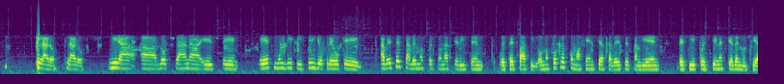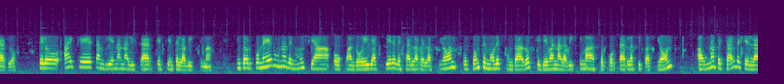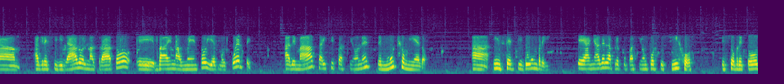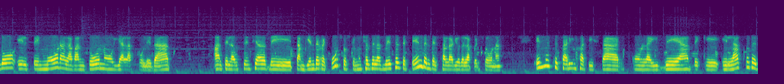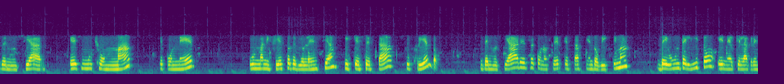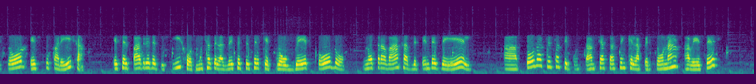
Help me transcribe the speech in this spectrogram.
Claro, claro. Mira, a Roxana, este, es muy difícil. Yo creo que a veces sabemos personas que dicen, pues es fácil, o nosotros como agencias a veces también decir, pues tienes que denunciarlo. Pero hay que también analizar qué siente la víctima. Interponer una denuncia o cuando ella quiere dejar la relación, pues son temores fundados que llevan a la víctima a soportar la situación aún a pesar de que la agresividad o el maltrato eh, va en aumento y es muy fuerte. Además, hay situaciones de mucho miedo, a incertidumbre, que añade la preocupación por sus hijos, y sobre todo el temor al abandono y a la soledad ante la ausencia de también de recursos que muchas de las veces dependen del salario de la persona. Es necesario enfatizar con la idea de que el acto de denunciar es mucho más que poner un manifiesto de violencia y que se está sufriendo. Denunciar es reconocer que estás siendo víctima de un delito en el que el agresor es tu pareja, es el padre de tus hijos, muchas de las veces es el que provee todo, no trabajas, dependes de él, todas esas circunstancias hacen que la persona a veces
